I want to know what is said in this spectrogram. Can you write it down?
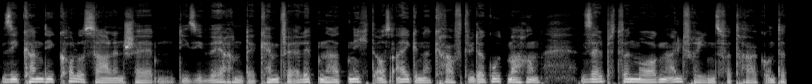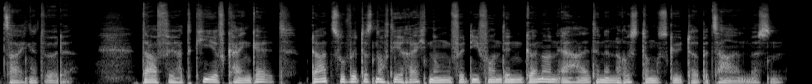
Sie kann die kolossalen Schäden, die sie während der Kämpfe erlitten hat, nicht aus eigener Kraft wiedergutmachen, selbst wenn morgen ein Friedensvertrag unterzeichnet würde. Dafür hat Kiew kein Geld. Dazu wird es noch die Rechnung für die von den Gönnern erhaltenen Rüstungsgüter bezahlen müssen.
